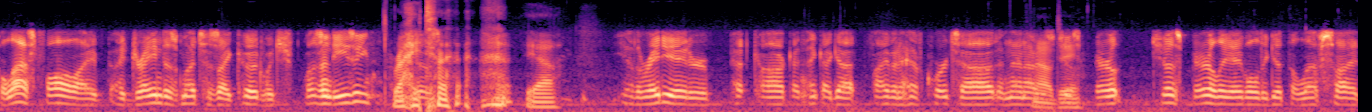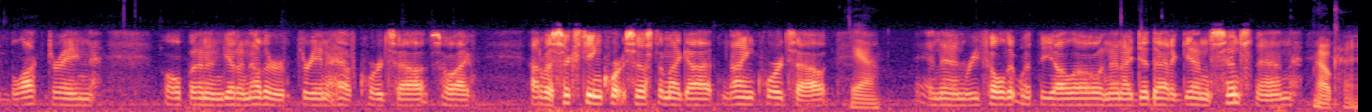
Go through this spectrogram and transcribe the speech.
so last fall I I drained as much as I could, which wasn't easy. right. because, yeah. yeah, the radiator petcock. I think I got five and a half quarts out, and then I Oh, was just barely just barely able to get the left side block drain open and get another three and a half quarts out. So I, out of a 16 quart system, I got nine quarts out, Yeah. And then refilled it with the yellow, and then I did that again since then, Okay.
